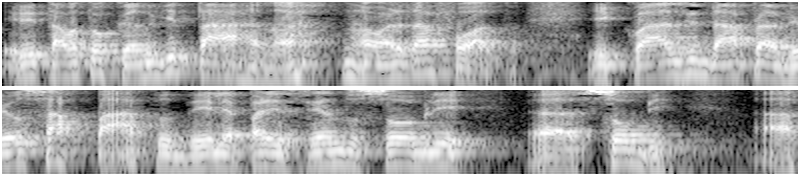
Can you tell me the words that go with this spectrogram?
ele estava tocando guitarra na, na hora da foto. E quase dá para ver o sapato dele aparecendo sobre, uh, a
